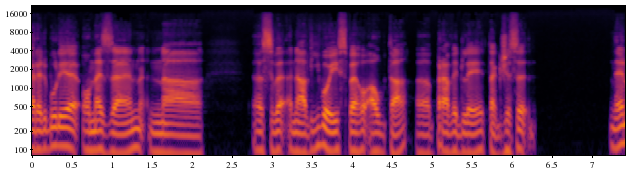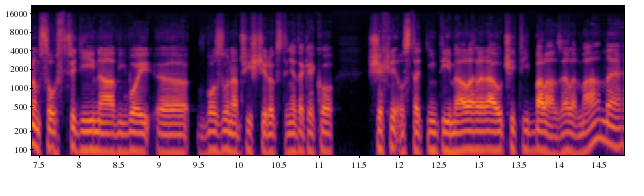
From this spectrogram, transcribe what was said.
Red Bull je omezen na, eh, své, na vývoji svého auta eh, pravidly, takže se nejenom soustředí na vývoj vozu na příští rok, stejně tak jako všechny ostatní týmy, ale hledá určitý balans. Ale máme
